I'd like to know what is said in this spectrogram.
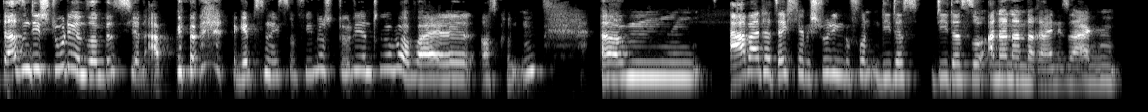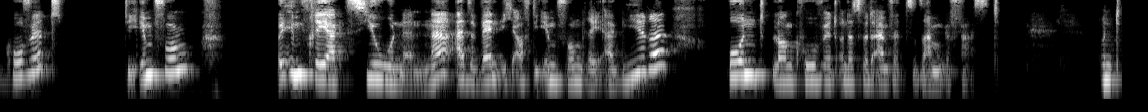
da sind die Studien so ein bisschen abge, da gibt es nicht so viele Studien drüber, weil aus Gründen. Ähm, aber tatsächlich habe ich Studien gefunden, die das, die das so aneinander rein, die sagen, Covid, die Impfung, Impfreaktionen, ne? Also wenn ich auf die Impfung reagiere und Long Covid und das wird einfach zusammengefasst. Und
